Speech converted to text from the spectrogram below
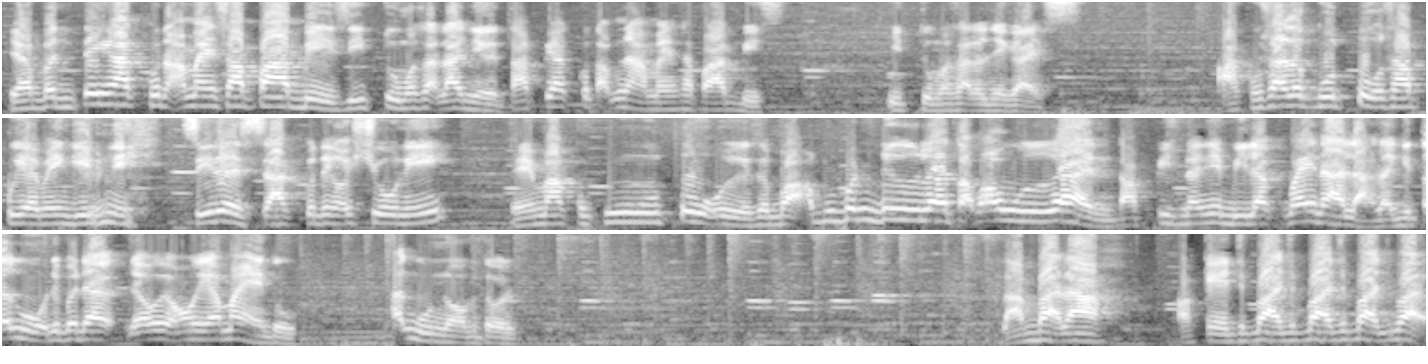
Yang penting aku nak main sampai habis. Itu masalahnya. Tapi aku tak pernah main sampai habis. Itu masalahnya guys. Aku selalu kutuk siapa yang main game ni. Serius, aku tengok show ni. Memang aku kutuk je. Sebab apa benda lah tak power kan. Tapi sebenarnya bila aku main dah lah. Lagi teruk daripada orang-orang yang main tu. Tak guna betul. Lambat lah. Okay, cepat, cepat, cepat, cepat.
